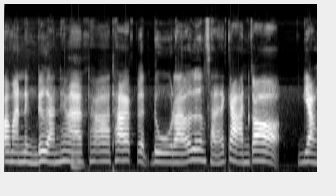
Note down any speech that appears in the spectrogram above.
ประมาณหนึ่งเดือนใช่ไหมครับถ้าถ้าเกิดดูแล้วเรื่องสถานการณ์ก็ ยัง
